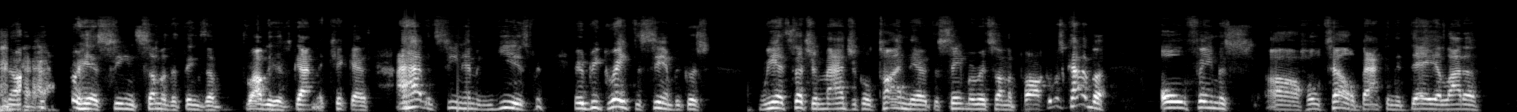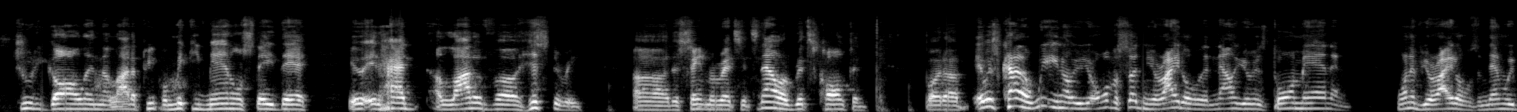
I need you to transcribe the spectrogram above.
You know, I'm sure he has seen some of the things that probably has gotten a kick out of. I haven't seen him in years, but it would be great to see him because we had such a magical time there at the St. Moritz on the Park. It was kind of a old famous uh, hotel back in the day. A lot of Judy Garland, a lot of people. Mickey Mantle stayed there. It, it had a lot of uh, history. Uh, the St. Moritz. It's now a Ritz Carlton, but uh, it was kind of weird. You know, you're, all of a sudden you're idol, and now you're his doorman and one of your idols. And then we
